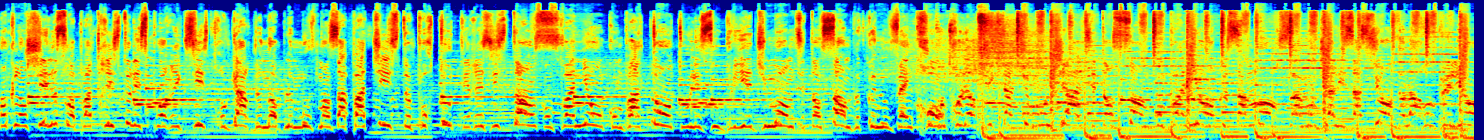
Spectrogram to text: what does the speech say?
enclenchée, ne sois pas triste, l'espoir existe. Regarde de nobles mouvements zapatistes pour toutes les résistances. Compagnons, combattons, tous les oubliés du monde, c'est ensemble que nous vaincrons. Contre leur dictature mondiale, c'est ensemble, compagnons, que s'amorce la mondialisation de la rébellion.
